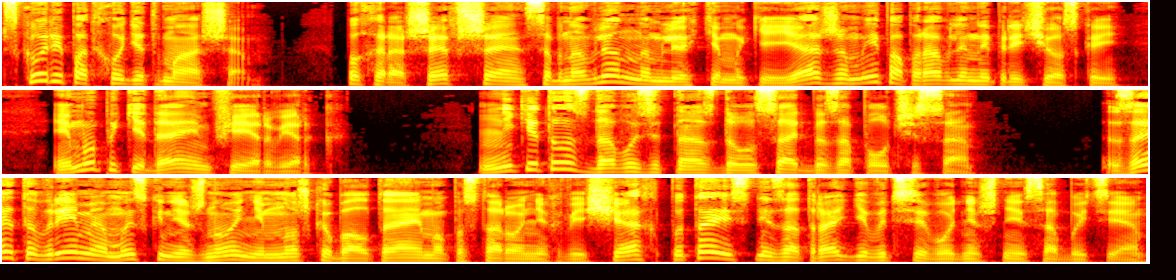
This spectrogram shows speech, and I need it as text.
Вскоре подходит Маша похорошевшая, с обновленным легким макияжем и поправленной прической, и мы покидаем фейерверк. Никитос довозит нас до усадьбы за полчаса. За это время мы с княжной немножко болтаем о посторонних вещах, пытаясь не затрагивать сегодняшние события.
